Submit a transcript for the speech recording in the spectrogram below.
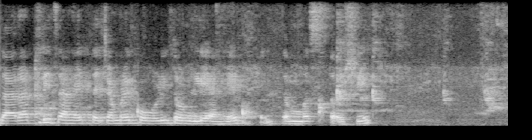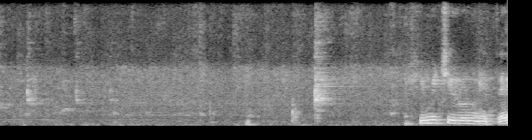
दारातलीच आहेत त्याच्यामुळे कोवळी तोंडली आहेत. एकदम मस्त अशी. अशी मी चिरून घेते.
